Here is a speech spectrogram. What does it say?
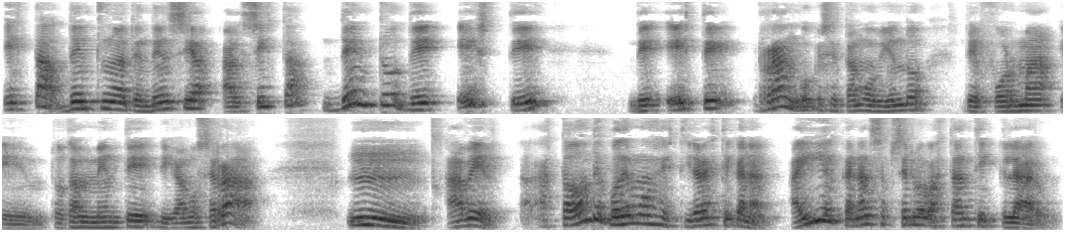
está dentro de una tendencia alcista dentro de este, de este rango que se está moviendo de forma eh, totalmente, digamos, cerrada. Mm, a ver, ¿hasta dónde podemos estirar este canal? Ahí el canal se observa bastante claro.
